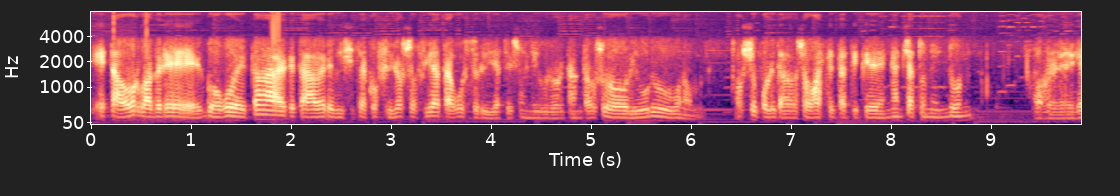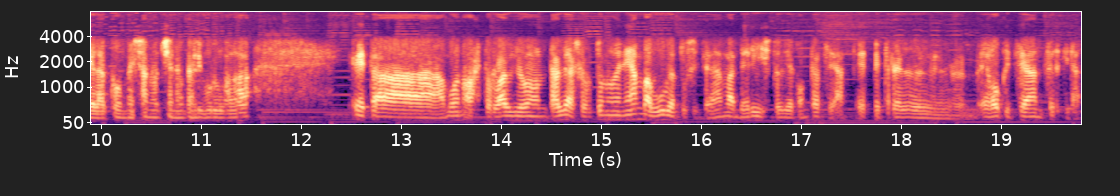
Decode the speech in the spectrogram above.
Eta hor, ba, bere gogoetak eta bere bizitzako filosofia eta guztori idatzi zuen liburu. Eta oso liburu, bueno, oso polita oso gaztetatik engantzatu nindun, hor, gerako mesanotxen euken liburua da, eta, bueno, Astorlabion taldea sortu nuenean, ba, buratu zitzen, ba, bere historia kontatzea, e, petrel egokitzean zerkira.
